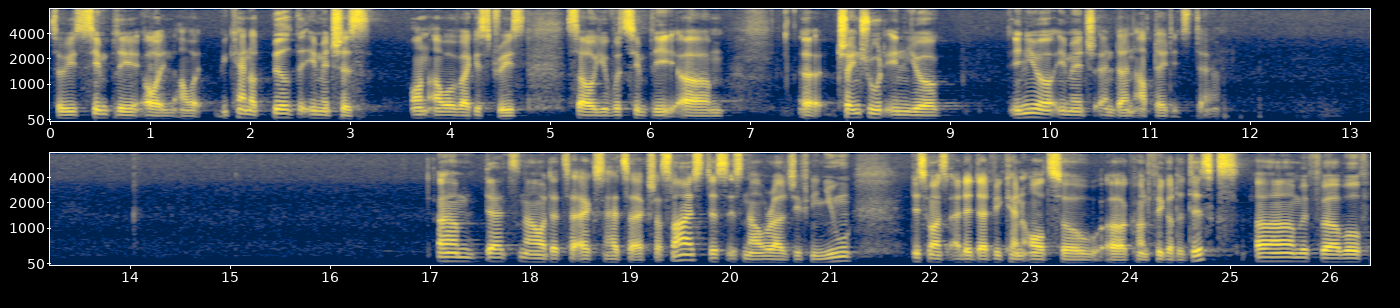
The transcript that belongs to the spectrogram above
So we simply, or in our, we cannot build the images on our registries. So you would simply um, uh, change root in your in your image and then update it there. Um, that's now that's a, that's an extra slice. This is now relatively new. This was added that we can also uh, configure the disks uh, with Warewulf.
